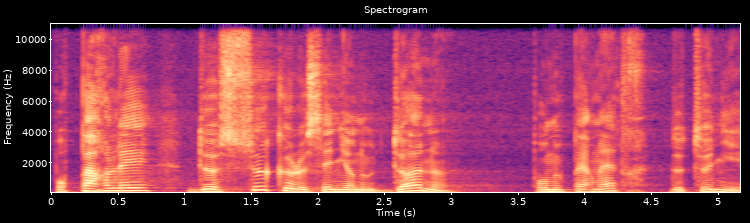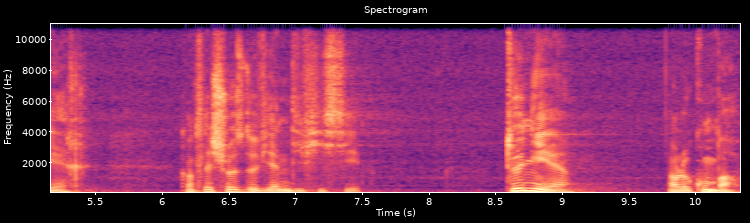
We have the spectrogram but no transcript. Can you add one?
pour parler de ce que le Seigneur nous donne pour nous permettre de tenir quand les choses deviennent difficiles. Tenir dans le combat.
